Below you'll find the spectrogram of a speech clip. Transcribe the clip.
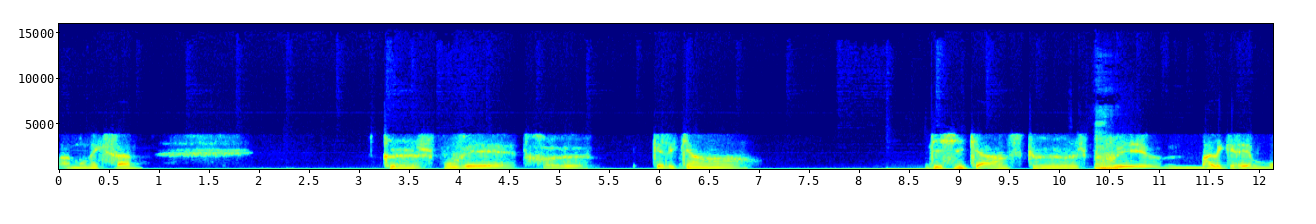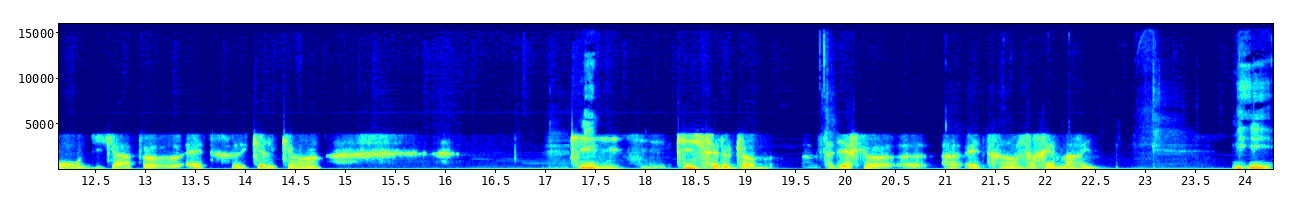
à mon ex-femme que je pouvais être euh, quelqu'un d'efficace, que je pouvais euh, malgré mon handicap euh, être quelqu'un qui, qui fait le job. C'est-à-dire que euh, hein, être un vrai mari, Mais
